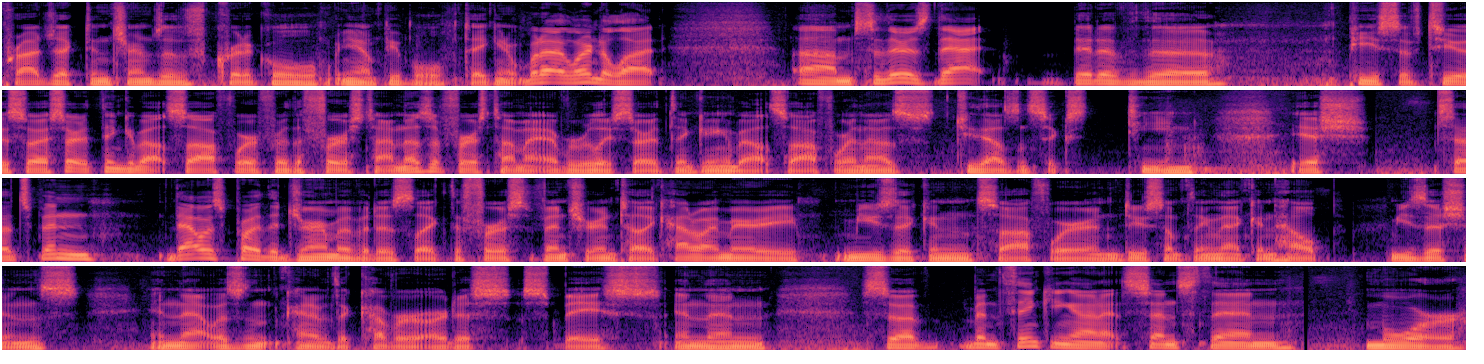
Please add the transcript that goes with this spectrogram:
project in terms of critical, you know, people taking it. But I learned a lot. Um, so there's that bit of the piece of too. So I started thinking about software for the first time. That was the first time I ever really started thinking about software, and that was 2016 ish. So it's been that was probably the germ of it. Is like the first venture into like how do I marry music and software and do something that can help musicians and that was in kind of the cover artist space and then so I've been thinking on it since then more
